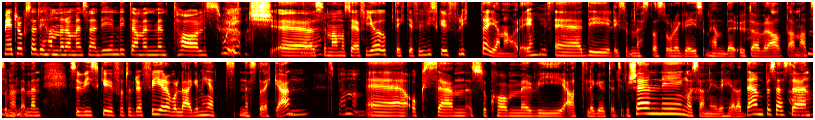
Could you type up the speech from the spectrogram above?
Men jag tror också att det handlar om en, sån här, det är en, lite av en mental switch eh, som man måste göra. För jag upptäckte, för vi ska ju flytta i januari. Det. Eh, det är liksom nästa stora grej som händer utöver allt annat som händer. Men, så vi ska ju fotografera vår lägenhet nästa vecka. mm, spännande. Eh, och sen så kommer vi att lägga ut den till försäljning och sen är det hela den processen.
